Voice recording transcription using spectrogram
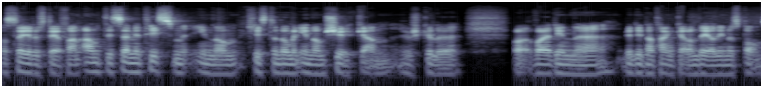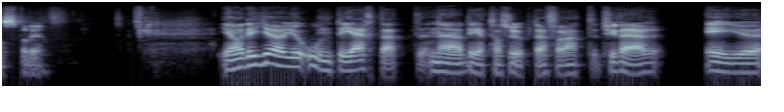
Vad säger du Stefan? Antisemitism inom kristendomen inom kyrkan. Hur skulle, vad, vad är din, eh, är dina tankar om det och din respons på det? Ja, det gör ju ont i hjärtat när det tas upp därför att tyvärr är ju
